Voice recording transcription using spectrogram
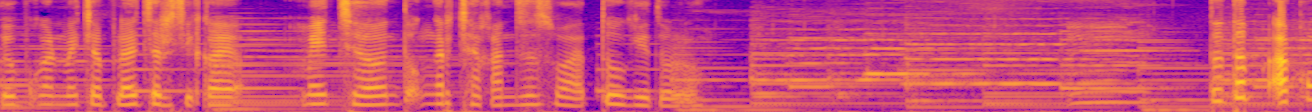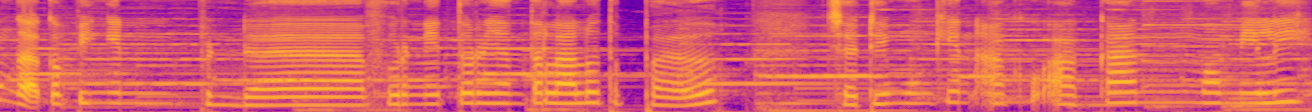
Ya bukan meja belajar sih, kayak meja untuk ngerjakan sesuatu gitu loh. Hmm, tetap aku nggak kepingin benda furnitur yang terlalu tebal. Jadi mungkin aku akan memilih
